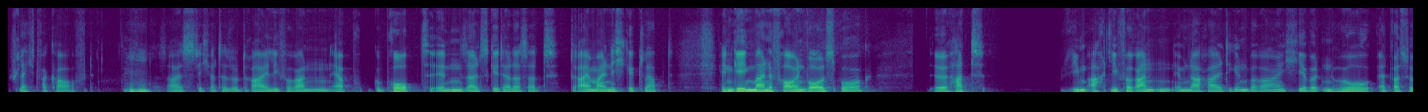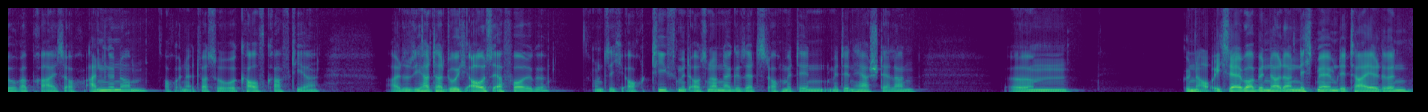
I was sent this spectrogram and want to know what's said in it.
schlecht verkauft. Mhm. Das heißt, ich hatte so drei Lieferanten geprobt in Salzgitter, das hat dreimal nicht geklappt. Hingegen meine Frau in Wolfsburg äh, hat sieben, acht Lieferanten im nachhaltigen Bereich. Hier wird ein höher, etwas höherer Preis auch angenommen, auch eine etwas höhere Kaufkraft hier. Also sie hat da durchaus Erfolge und sich auch tief mit auseinandergesetzt, auch mit den, mit den Herstellern. Ähm, genau, ich selber bin da dann nicht mehr im Detail drin.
